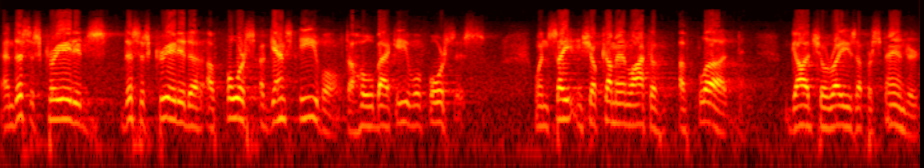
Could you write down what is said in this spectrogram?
and this has created this has created a, a force against evil to hold back evil forces. When Satan shall come in like a, a flood, God shall raise up a standard.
